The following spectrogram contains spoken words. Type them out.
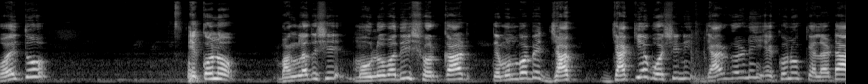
হয়তো এখনও বাংলাদেশে মৌলবাদী সরকার তেমনভাবে জাক, জাকিয়ে বসেনি, যার কারণে এখনও খেলাটা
